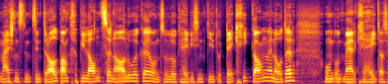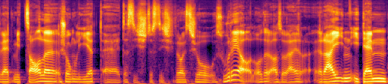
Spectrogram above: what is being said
meistens die Zentralbankenbilanzen anschauen und so schauen, hey, wie sind die durch die Decke gegangen, oder? Und, und merke, hey, das wird mit Zahlen jongliert, äh, das, ist, das ist für uns schon surreal, oder? Also äh, rein in dem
